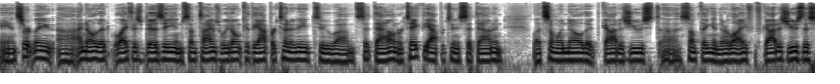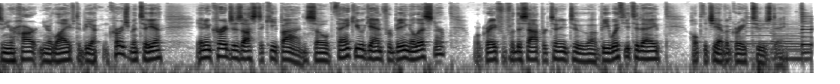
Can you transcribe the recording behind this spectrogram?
and certainly uh, I know that life is busy, and sometimes we don't get the opportunity to um, sit down or take the opportunity to sit down and let someone know that God has used uh, something in their life. If God has used this in your heart and your life to be an encouragement to you, it encourages us to keep on. So thank you again for being a listener. We're grateful for this opportunity to uh, be with you today. Hope that you have a great Tuesday.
